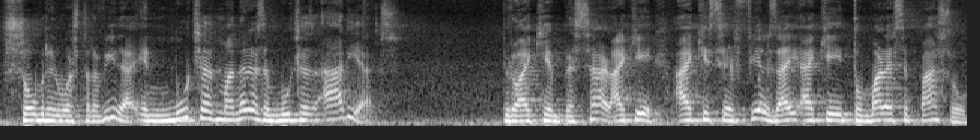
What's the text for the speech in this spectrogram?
sobre nuestra vida en muchas maneras, en muchas áreas. Pero hay que empezar, hay que, hay que ser fieles, hay, hay que tomar ese paso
